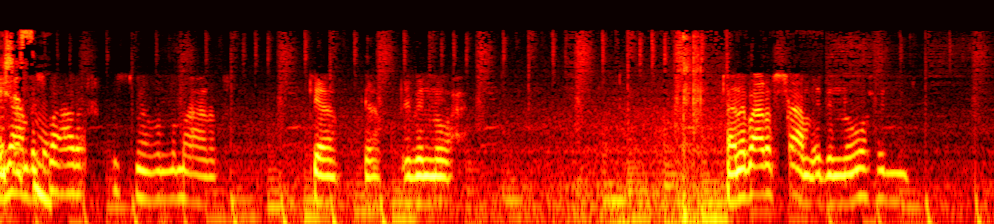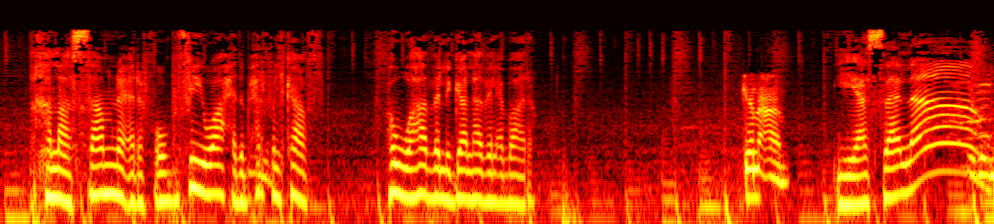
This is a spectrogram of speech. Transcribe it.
إيش نعم، اسمه؟ ما أعرف اسمه والله ما أعرف. كاف كاف ابن نوح. أنا بعرف سام ابن نوح. خلاص سام نعرفه في واحد بحرف الكاف هو هذا اللي قال هذه العبارة. كنعان. يا سلام!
